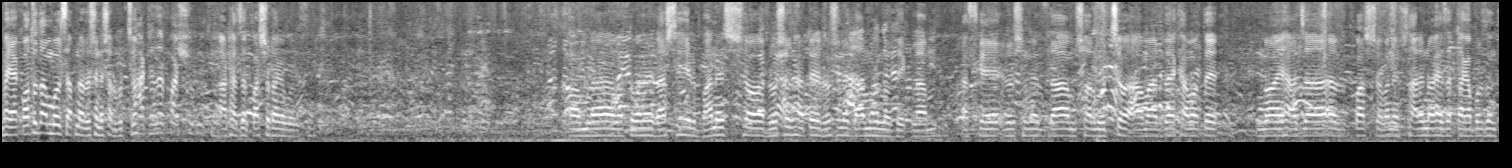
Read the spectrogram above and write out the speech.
ভাইয়া কত দাম বলছে আপনার রসুনের সর্বোচ্চ? আট হাজার পাঁচশো আট হাজার পাঁচশো টাকা বলছে। আমরা বর্তমানে রাজশাহীর বানেশ্বর রসুন হাটে রসুনের দামগুলো দেখলাম। আজকে রসুনের দাম সর্বোচ্চ আমার দেখা মতে নয় হাজার পাঁচশো মানে সাড়ে নয় হাজার টাকা পর্যন্ত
